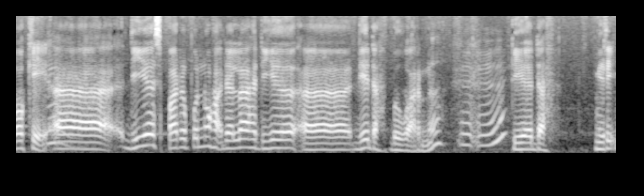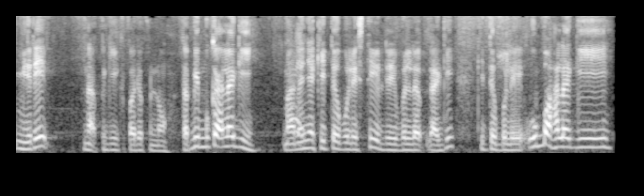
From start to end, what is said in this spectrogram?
Okey, hmm. uh, dia separa penuh adalah dia uh, dia dah berwarna. Mm-mm. Dia dah mirip-mirip nak pergi kepada penuh. Tapi bukan lagi. Maknanya kita boleh still develop lagi, kita boleh ubah lagi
